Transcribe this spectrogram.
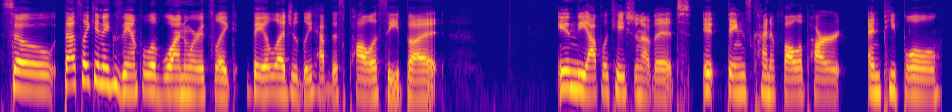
So that's like an example of one where it's like they allegedly have this policy, but in the application of it, it things kind of fall apart and people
